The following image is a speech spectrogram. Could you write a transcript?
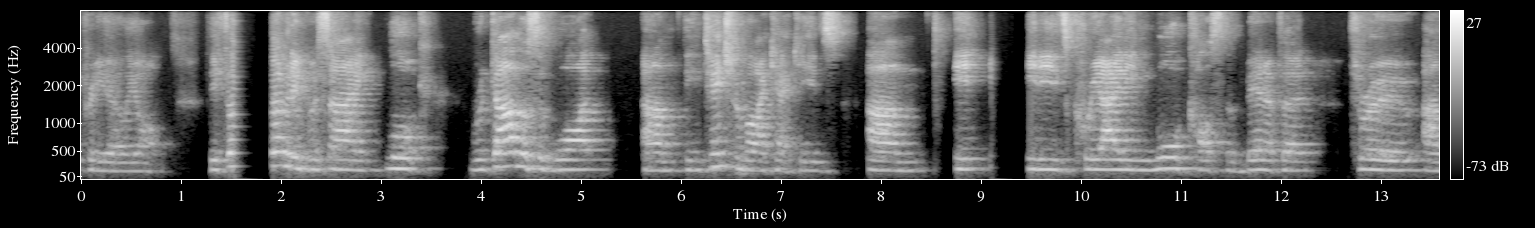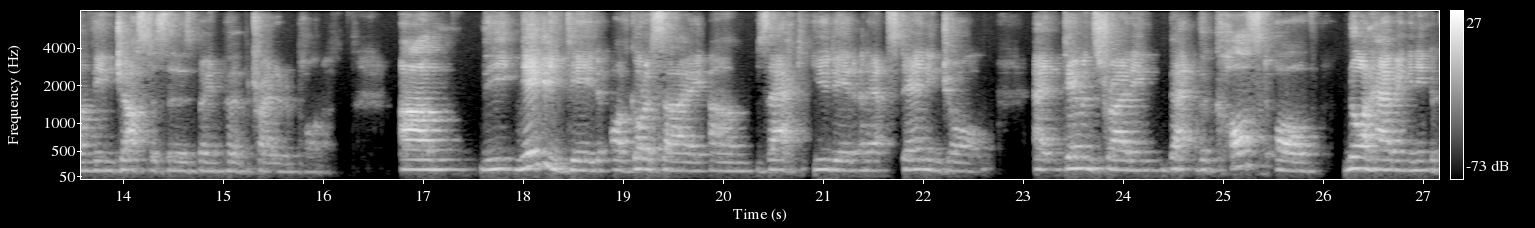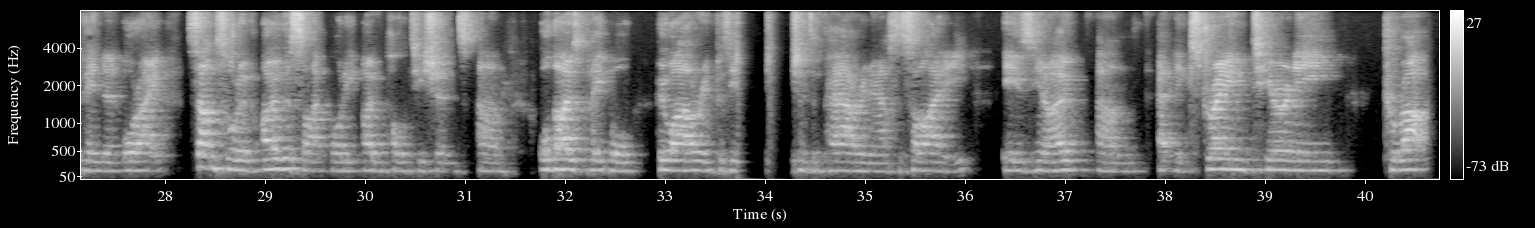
pretty early on. The affirmative was saying, look, regardless of what um, the intention of ICAC is, um, it, it is creating more cost than benefit through um, the injustice that has been perpetrated upon it. Um, the negative did, I've got to say, um, Zach, you did an outstanding job at demonstrating that the cost of not having an independent or a some sort of oversight body over politicians um, or those people who are in positions of power in our society is, you know, um, at the extreme tyranny, corruption,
